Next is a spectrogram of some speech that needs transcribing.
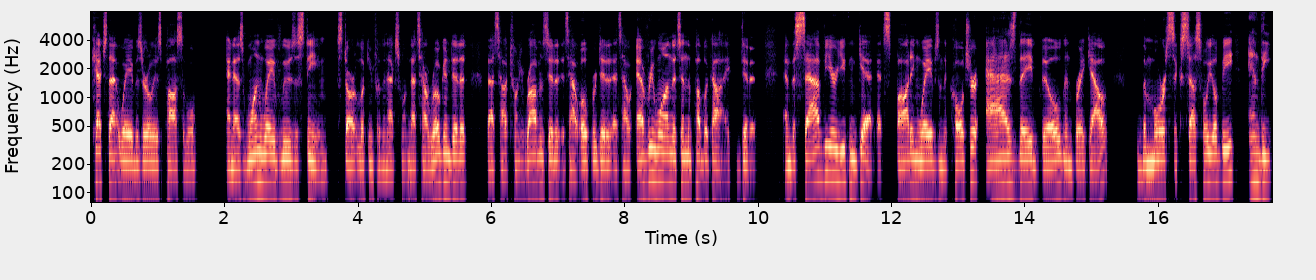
catch that wave as early as possible, and as one wave loses steam, start looking for the next one. That's how Rogan did it. That's how Tony Robbins did it. It's how Oprah did it. It's how everyone that's in the public eye did it. And the savvier you can get at spotting waves in the culture as they build and break out, the more successful you'll be and the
